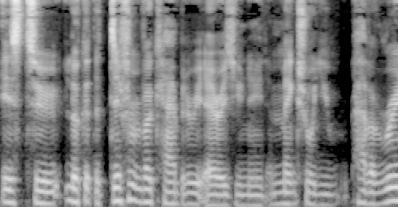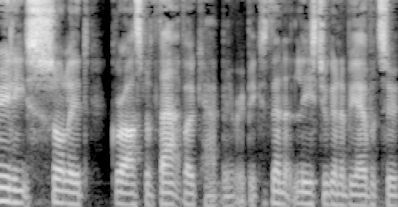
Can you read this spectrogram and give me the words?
is to look at the different vocabulary areas you need and make sure you have a really solid grasp of that vocabulary because then at least you're going to be able to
